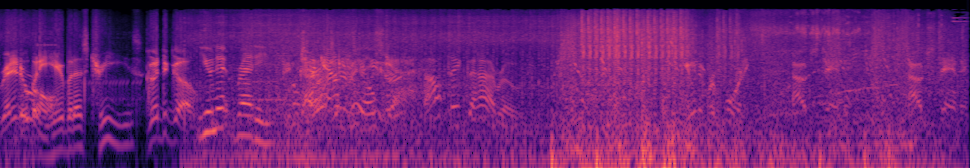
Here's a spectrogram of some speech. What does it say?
Ready to Nobody roll. here but us trees. Good to go. Unit ready. Check out the field, sir. I'll take the high road. Unit reporting. Outstanding. Outstanding.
